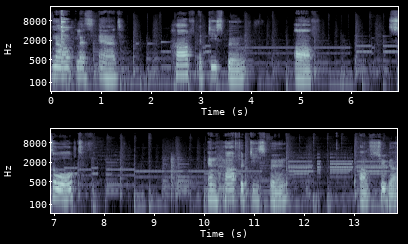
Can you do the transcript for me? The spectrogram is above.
Now let's add half a teaspoon of salt and half a teaspoon of sugar.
